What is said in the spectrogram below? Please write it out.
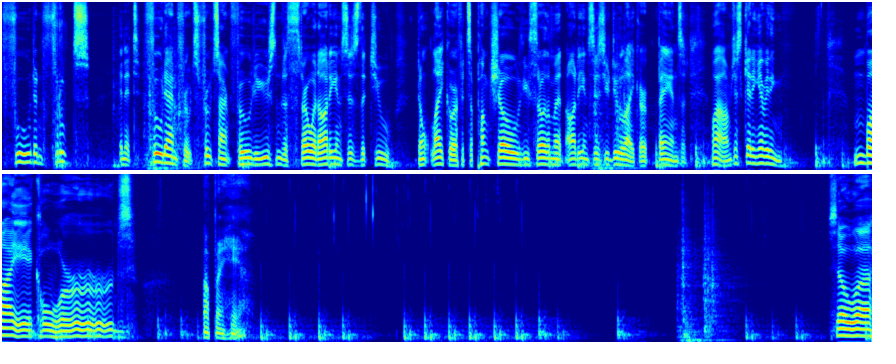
food and fruits in it. Food and fruits. Fruits aren't food. You use them to throw at audiences that you don't like, or if it's a punk show, you throw them at audiences you do like, or bands. Wow, I'm just getting everything backwards up in here. So, uh,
